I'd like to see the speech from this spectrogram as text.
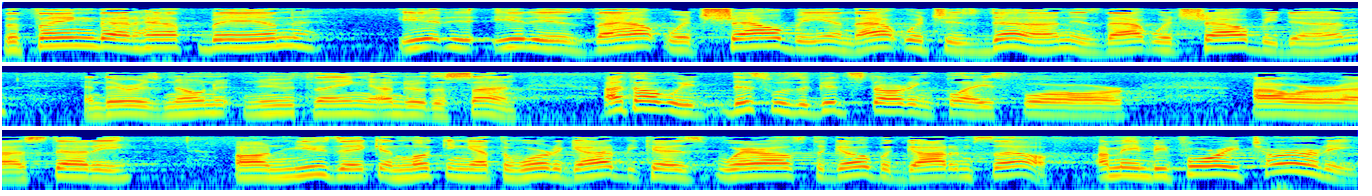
The thing that hath been, it it is that which shall be, and that which is done is that which shall be done, and there is no new thing under the sun. I thought we this was a good starting place for our, our uh, study on music and looking at the Word of God because where else to go but God Himself? I mean, before eternity,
